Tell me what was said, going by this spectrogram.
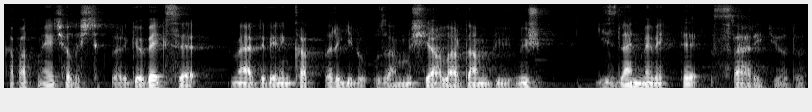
Kapatmaya çalıştıkları göbekse merdivenin katları gibi uzanmış yağlardan büyümüş, gizlenmemekte ısrar ediyordu.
